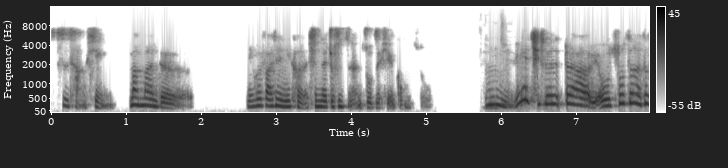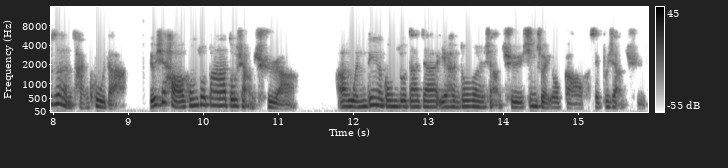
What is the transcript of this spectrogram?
市场性，慢慢的你会发现，你可能现在就是只能做这些工作。嗯，因为其实对啊，我说真的，这是很残酷的。有一些好的工作，大家都想去啊，啊，稳定的工作，大家也很多人想去，薪水又高，谁不想去？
